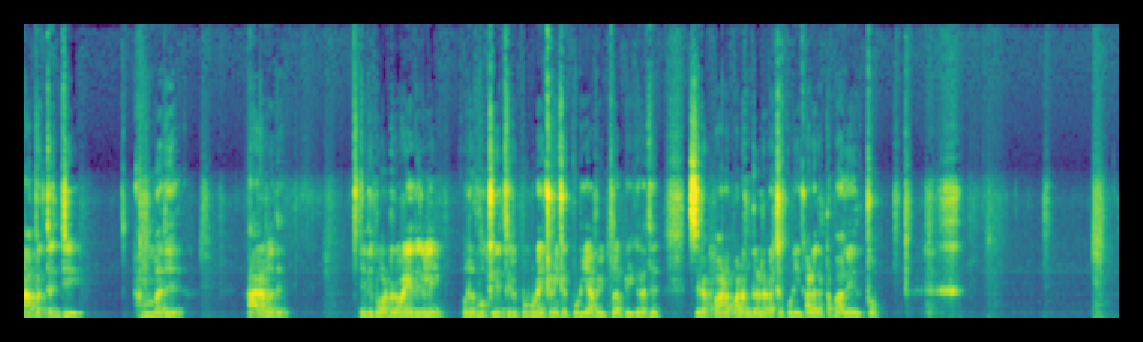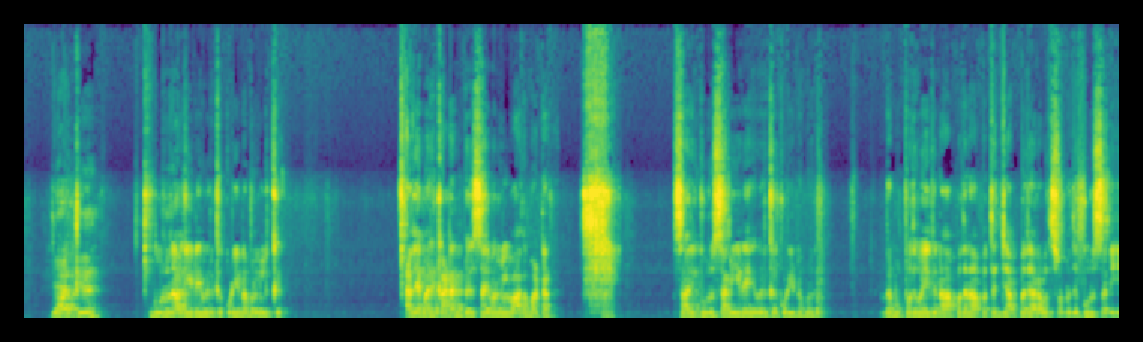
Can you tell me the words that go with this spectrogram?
நாற்பத்தஞ்சு ஐம்பது அறுபது. இது போன்ற வயதுகளில் ஒரு முக்கிய திருப்பு முனை கிடைக்கக்கூடிய அமைப்பு அப்படிங்கிறது சிறப்பான பலன்கள் நடக்கக்கூடிய காலகட்டமாக இருக்கும். யாருக்கு? குரு ராகு இணைவு இருக்கக்கூடிய நபர்களுக்கு. அதே மாதிரி கடன் பெருசா இவர்கள் வாங்க மாட்டாங்க. சாரி குரு சனி இணைவு இருக்கக்கூடிய நபர்கள். இந்த முப்பது வயது நாற்பது நாற்பத்தஞ்சு ஐம்பது அறுபது சொன்னது குரு சனி.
